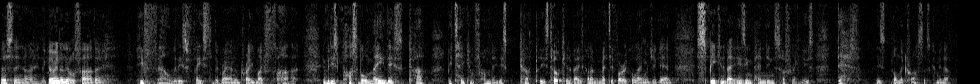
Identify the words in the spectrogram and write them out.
Verse 39. Going a little farther, he fell with his face to the ground and prayed, My Father, if it is possible, may this cup be taken from me. This cup he's talking about is kind of metaphorical language again speaking about his impending suffering, his death. He's on the cross that's coming up.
